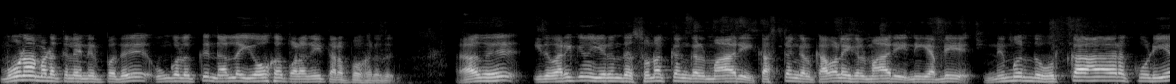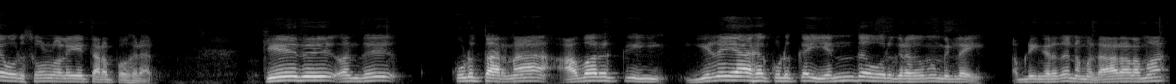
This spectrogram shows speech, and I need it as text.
மூணாம் இடத்துல நிற்பது உங்களுக்கு நல்ல யோக பலனை தரப்போகிறது. அதாவது இது வரைக்கும் இருந்த சுணக்கங்கள் மாறி கஷ்டங்கள் கவலைகள் மாறி நீங்கள் அப்படி நிமிர்ந்து உட்காரக்கூடிய ஒரு சூழ்நிலையை தரப்போகிறார். கேது வந்து கொடுத்தார்னா அவருக்கு இணையாக கொடுக்க எந்த ஒரு கிரகமும் இல்லை அப்படிங்கிறத நம்ம தாராளமாக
